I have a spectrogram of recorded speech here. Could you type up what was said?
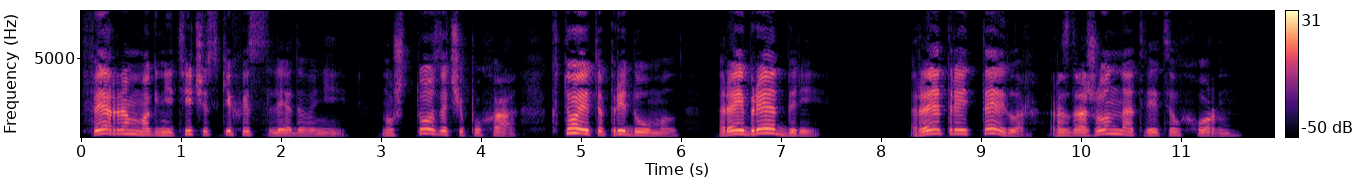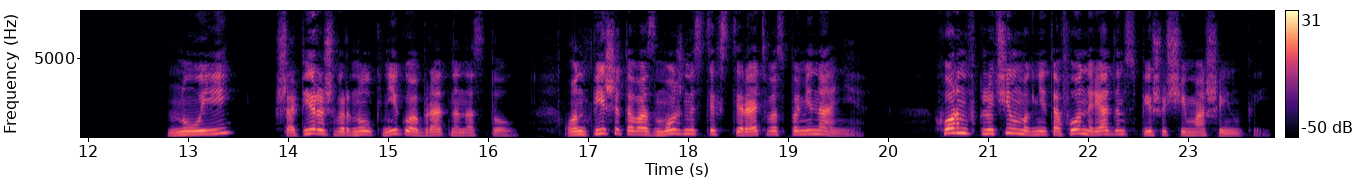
ферромагнетических исследований. Ну что за чепуха? Кто это придумал? Рэй Брэдбери? «Ретрей Тейлор», — раздраженно ответил Хорн. «Ну и?» — Шапира швырнул книгу обратно на стол. «Он пишет о возможностях стирать воспоминания». Хорн включил магнитофон рядом с пишущей машинкой.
